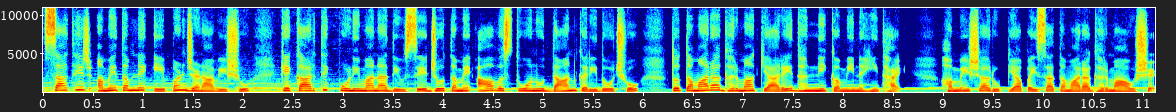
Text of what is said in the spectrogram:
સાથે જ અમે તમને એ પણ જણાવીશું કે કાર્તિક પૂર્ણિમાના દિવસે જો તમે આ વસ્તુઓનું દાન કરી દો છો, તો તમારા ઘરમાં ક્યારેય ધનની કમી નહીં થાય. હંમેશા રૂપિયા પૈસા તમારા ઘરમાં આવશે.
